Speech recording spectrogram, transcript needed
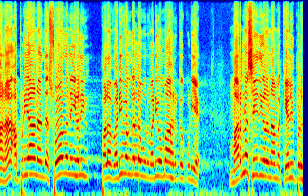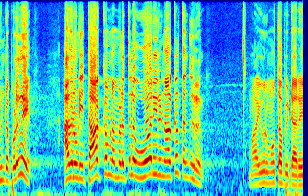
ஆனால் அப்படியான அந்த சோதனைகளின் பல வடிவங்களில் ஒரு வடிவமாக இருக்கக்கூடிய மரண செய்திகளை நாம் கேள்விப்படுகின்ற பொழுது அதனுடைய தாக்கம் நம்மளிடத்தில் ஓரிரு நாட்கள் தங்குகிறது. மா இவர் மூத்தா போயிட்டாரு.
